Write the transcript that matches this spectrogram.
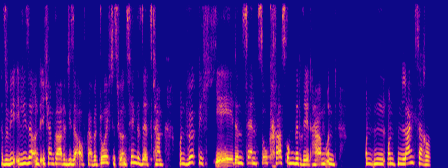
Also wie Elisa und ich haben gerade diese Aufgabe durch, dass wir uns hingesetzt haben und wirklich jeden Cent so krass umgedreht haben und, und, und einen langsameren,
